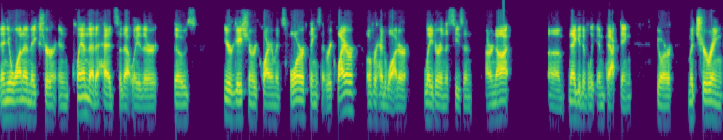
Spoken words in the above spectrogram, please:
then you'll want to make sure and plan that ahead so that way they're those irrigation requirements for things that require overhead water later in the season are not um, negatively impacting your maturing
